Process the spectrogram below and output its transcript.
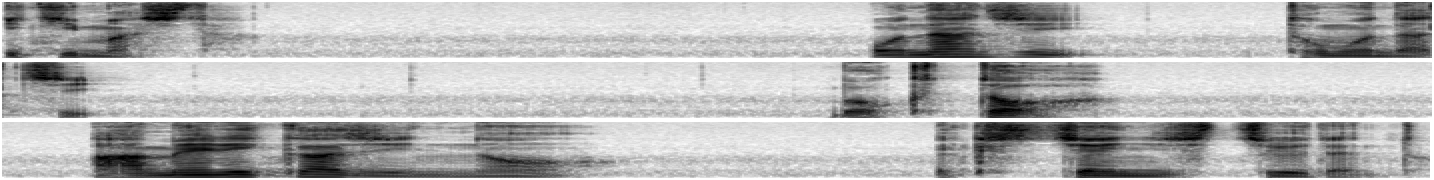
行きました。同じ友達。僕とアメリカ人の exchange student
